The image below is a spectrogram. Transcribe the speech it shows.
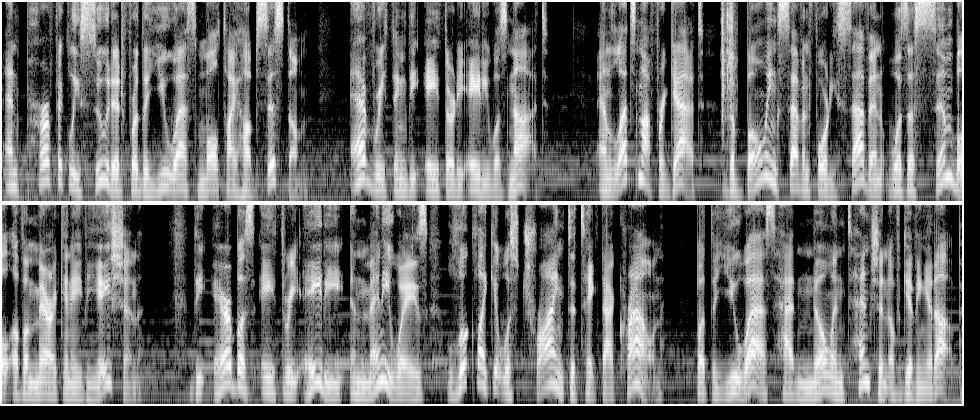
and perfectly suited for the US multi-hub system, everything the A380 was not. And let's not forget, the Boeing 747 was a symbol of American aviation. The Airbus A380 in many ways looked like it was trying to take that crown, but the US had no intention of giving it up.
